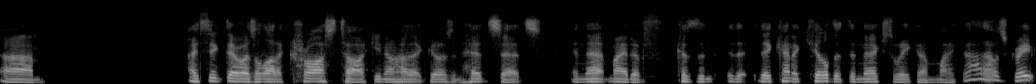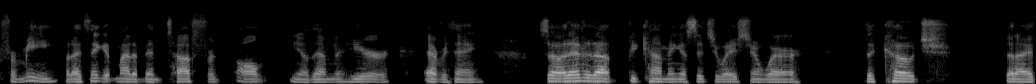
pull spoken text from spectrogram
um i think there was a lot of crosstalk you know how that goes in headsets and that might have because the, the, they kind of killed it the next week i'm like oh that was great for me but i think it might have been tough for all you know them to hear everything. So it ended up becoming a situation where the coach that i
